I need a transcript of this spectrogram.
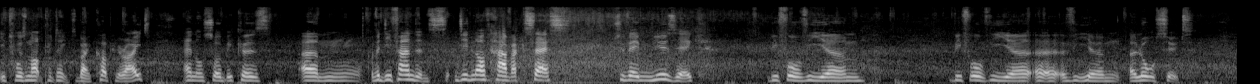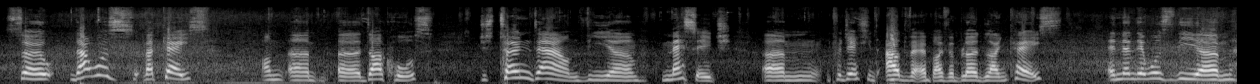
it was not protected by copyright, and also because um, the defendants did not have access to their music before the um, before the, uh, uh, the um, lawsuit. So that was that case on um, Dark Horse. Just turned down the um, message um, projected out there by the Blurred Line case, and then there was the um,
